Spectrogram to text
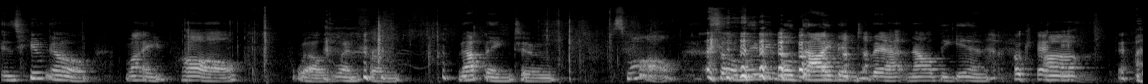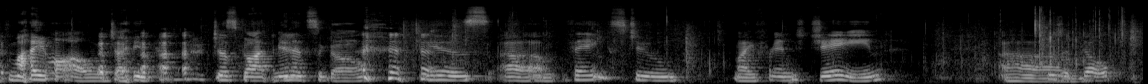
Okay. as you know, my haul, well, went from nothing to small. So maybe we'll dive into that and I'll begin. Okay. Um, my haul, which I just got minutes ago, is um, thanks to my friend Jane. Who's a Um, dope?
